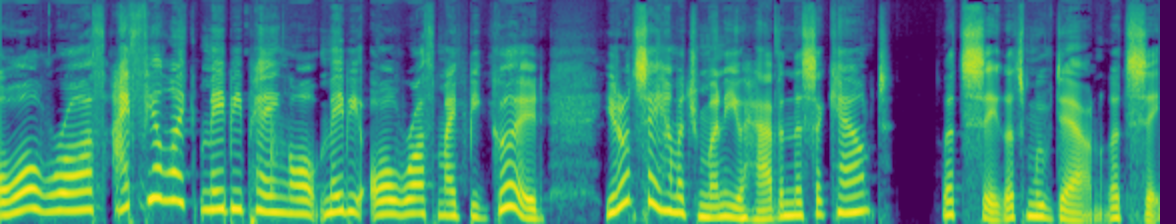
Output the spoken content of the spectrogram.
all Roth, I feel like maybe paying all, maybe all Roth might be good. You don't say how much money you have in this account. Let's see. Let's move down. Let's see.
